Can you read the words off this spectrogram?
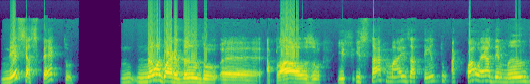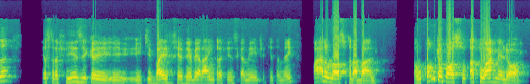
nesse aspecto, não aguardando é, aplauso e estar mais atento a qual é a demanda extrafísica e, e, que vai reverberar intrafisicamente aqui também para o nosso trabalho. Então, como que eu posso atuar melhor?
